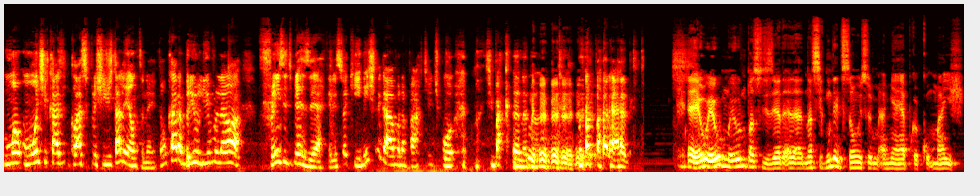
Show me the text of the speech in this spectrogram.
um monte de classe, classe prestígio de talento, né? Então o cara abriu o livro e ele, ó, Frenzy Berserker, isso aqui. E nem chegava na parte, tipo, mais bacana do, da parada. É, eu, eu, eu não posso dizer, é, na segunda edição, isso é a minha época mais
